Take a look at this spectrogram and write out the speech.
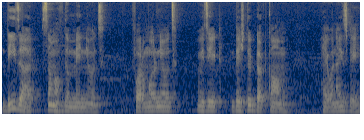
These are some of the main news. For more news, visit deshdoot.com. Have a nice day.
